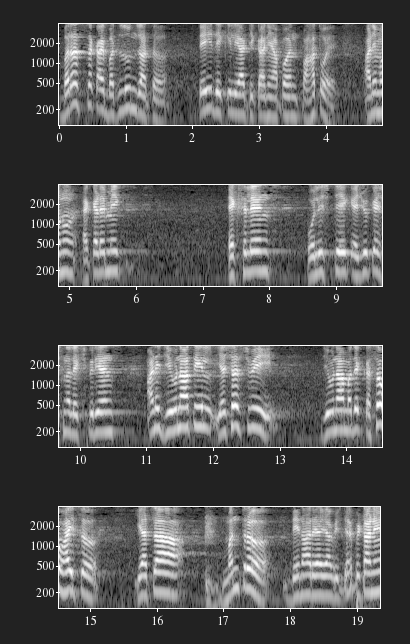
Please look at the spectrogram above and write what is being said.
बरंचसं काय बदलून जातं तेही देखील या ठिकाणी आपण पाहतोय. आणि म्हणून academic excellence holistic educational experience आणि जीवनातील यशस्वी जीवनामध्ये कसं व्हायचं याचा मंत्र देणाऱ्या या विद्यापीठाने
